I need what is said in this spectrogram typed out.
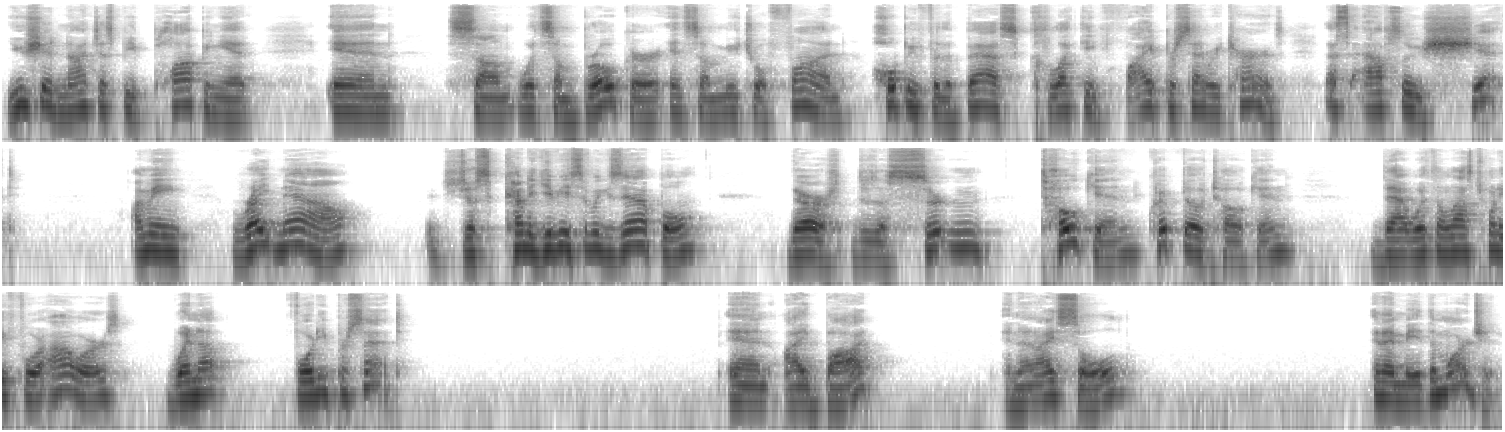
You should not just be plopping it in some with some broker in some mutual fund, hoping for the best, collecting 5% returns. That's absolute shit. I mean, right now, just kind of give you some example, there are, there's a certain token, crypto token, that within the last 24 hours went up 40%. And I bought and then I sold and I made the margin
